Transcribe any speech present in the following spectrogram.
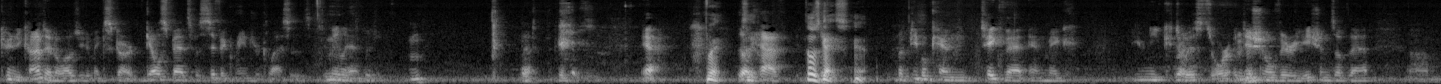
community content allows you to make Scard Ghelspad specific ranger classes. You mean like And- division? Hmm? But. Yeah, Right. That we have. Those guys. Yeah. but people can take that and make unique Right. twists or Mhm. additional variations of that. Um,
